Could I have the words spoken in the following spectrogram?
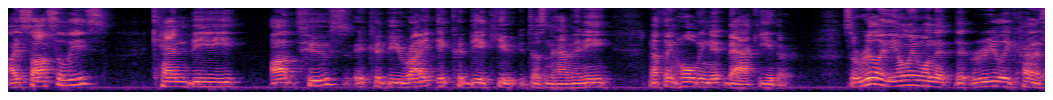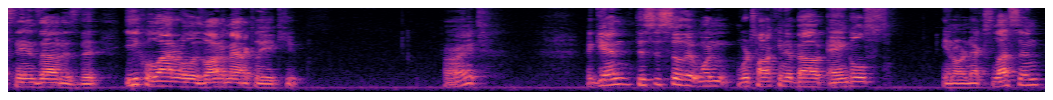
isosceles can be obtuse. It could be right. It could be acute. It doesn't have any, nothing holding it back either. So really the only one that, that really kind of stands out is that equilateral is automatically acute. All right. Again, this is so that when we're talking about angles in our next lesson,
